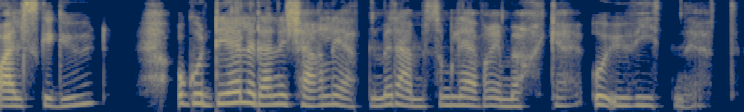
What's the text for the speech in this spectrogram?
å elske Gud og å dele denne kjærligheten med dem som lever i mørke og uvitenhet.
